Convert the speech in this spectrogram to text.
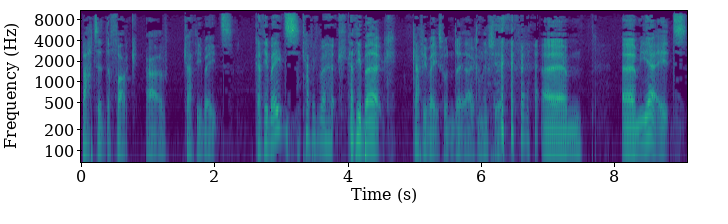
battered the fuck out of Kathy Bates. Kathy Bates? Kathy Burke. Kathy Burke. Kathy Bates wouldn't take that kind of shit. um, um, yeah, it's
